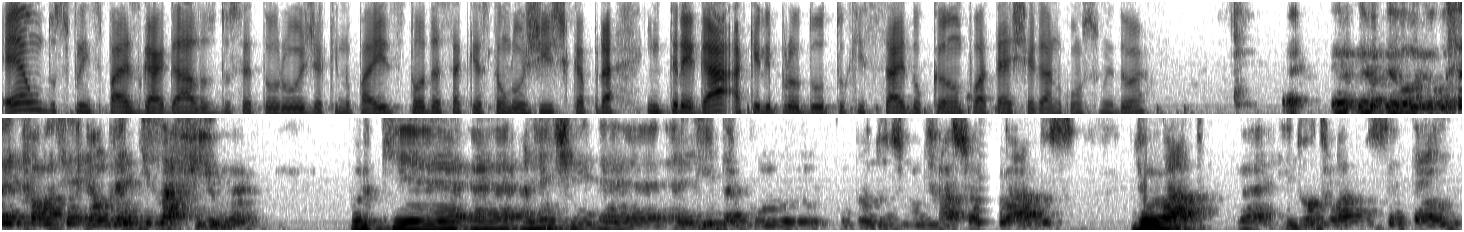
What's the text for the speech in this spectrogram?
é um dos principais gargalos do setor hoje aqui no país, toda essa questão logística para entregar aquele produto que sai do campo até chegar no consumidor? É, eu, eu, eu, gostaria de falar assim, é um grande desafio, né? Porque é, a gente é, é lida com, com produtos muito fracionados, de um lado, né? e do outro lado você tem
